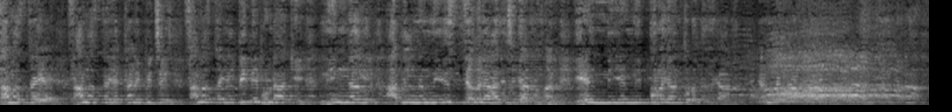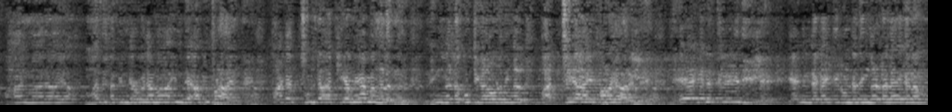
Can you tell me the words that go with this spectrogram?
സമസ്തയെ സമസ്തയെ കളിപ്പിച്ച് സമസ്തയിൽ ഭിന്നിപ്പുണ്ടാക്കി നിങ്ങൾ അതിൽ നിന്ന് ഇസ്തലാൽ വന്നാൽ എണ്ണി എണ്ണി പറയാൻ തുടങ്ങുകയാണ്. മഹാന്മാരായ മദ്ഹബിന്റെ ഉലമാന്റെ അഭിപ്രായത്തെ പടച്ചുണ്ടാക്കിയ നിയമങ്ങളെന്ന് നിങ്ങളുടെ കുട്ടികളോട് നിങ്ങൾ പച്ചയായി പറയാറില്ലേ? ലേഖനത്തിൽ എഴുതിയില്ലേ? എന്റെ കയ്യിലുണ്ട് നിങ്ങളുടെ ലേഖനം.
